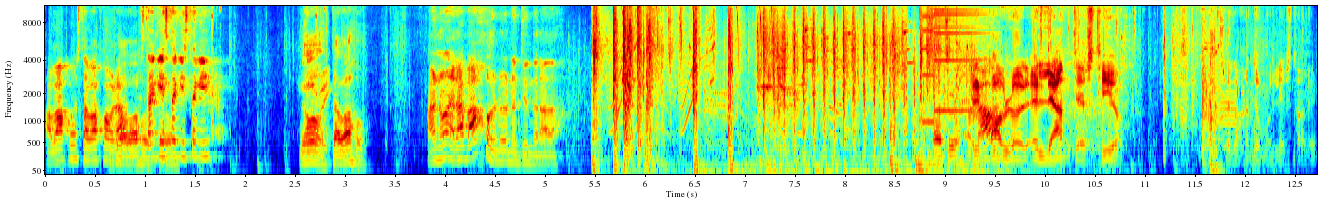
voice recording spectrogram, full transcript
Abajo, está abajo ahora. Está abajo, está aquí, está está aquí, está aquí. No, está abajo. Ah, no, era abajo. No, no entiendo nada. Ah, tío. El. Pablo, el, el de antes, tío. La gente es muy lista, tío.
